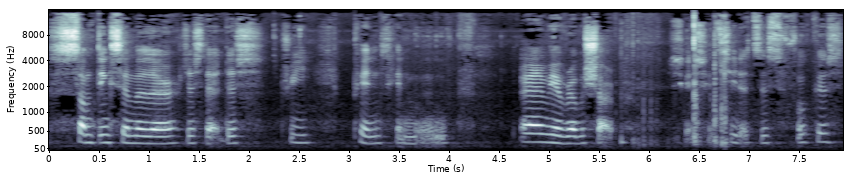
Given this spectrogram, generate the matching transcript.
something similar, just that this three pins can move. And we have rubber sharp. As you guys can see, that's this focus.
